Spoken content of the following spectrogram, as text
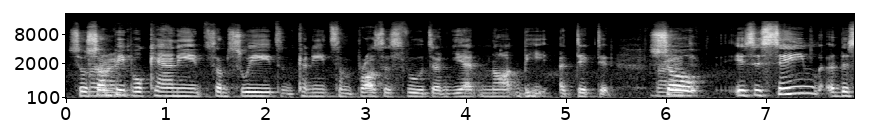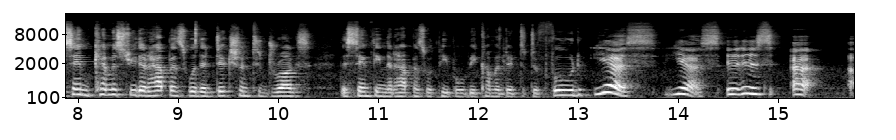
So some Right. people can eat some sweets and can eat some processed foods and yet not be addicted. Right. So is the same the same chemistry that happens with addiction to drugs the same thing that happens with people who become addicted to food? Yes, yes, it is uh, uh,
